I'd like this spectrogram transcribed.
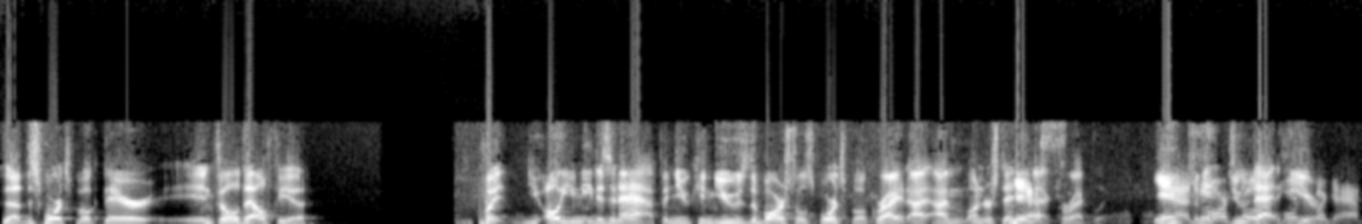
the the sports book there in Philadelphia. But you, all you need is an app, and you can use the Barstool Sportsbook, right? I, am understanding yes. that correctly. Yeah, you the can't Barstool do that Sportsbook here. App.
